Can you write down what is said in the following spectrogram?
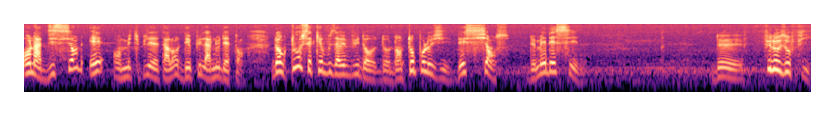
On additionne et on multiplie les talents depuis la nuit des temps. Donc tout ce que vous avez vu dans, topologie, des sciences, de médecine, de philosophie,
